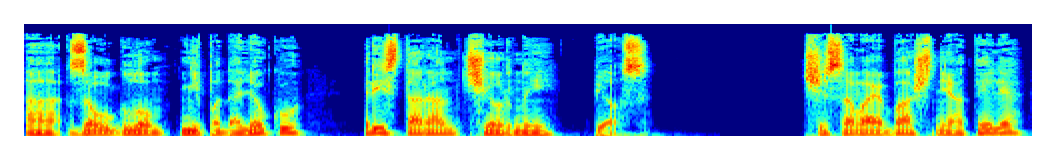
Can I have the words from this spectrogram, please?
а за углом неподалеку ресторан «Черный пес». Часовая башня отеля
